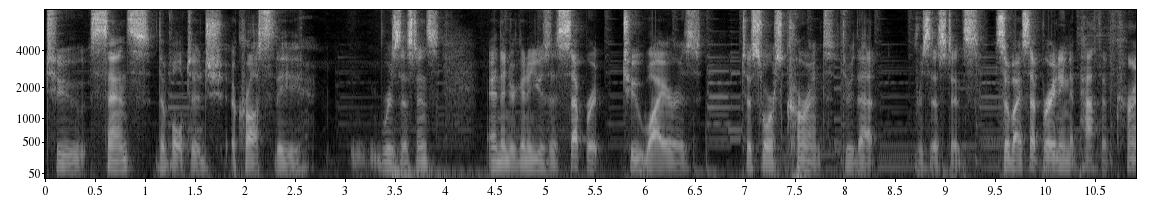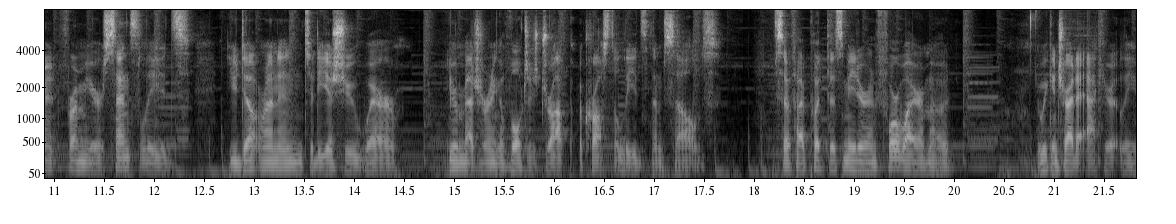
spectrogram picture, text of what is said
to sense the voltage across the resistance. And then you're going to use a separate two wires to source current through that resistance. So by separating the path of current from your sense leads, you don't run into the issue where you're measuring a voltage drop across the leads themselves. So if I put this meter in four wire mode, we can try to accurately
